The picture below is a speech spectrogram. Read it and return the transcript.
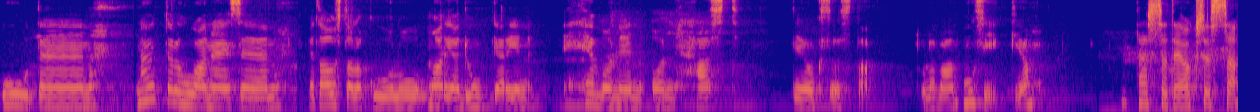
Uuteen näyttelyhuoneeseen ja taustalla kuuluu Maria Dunkerin Hevonen on häst teoksesta tulevaa musiikkia. Tässä teoksessa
